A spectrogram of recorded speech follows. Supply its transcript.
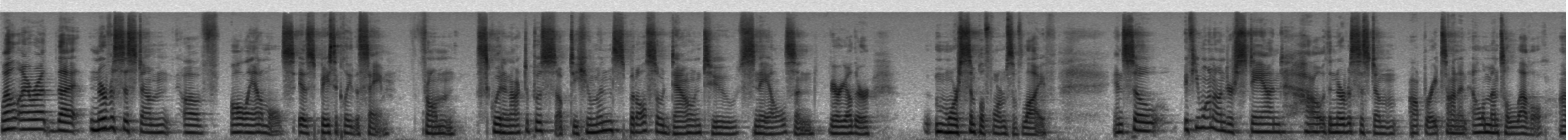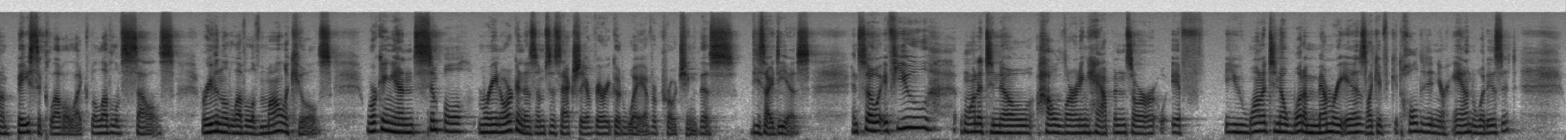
Well, Ira, the nervous system of all animals is basically the same, from squid and octopus up to humans, but also down to snails and very other more simple forms of life. And so, if you want to understand how the nervous system operates on an elemental level, on a basic level, like the level of cells, or even the level of molecules, working in simple marine organisms is actually a very good way of approaching this, these ideas. And so, if you wanted to know how learning happens, or if you wanted to know what a memory is, like if you could hold it in your hand, what is it?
